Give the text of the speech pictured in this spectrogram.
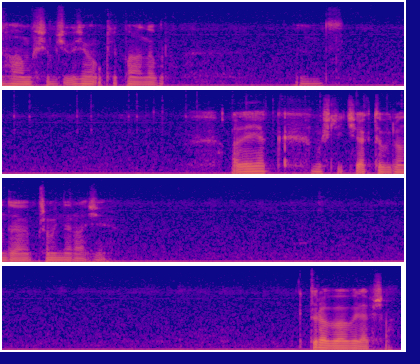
Aha, musi być weźmiemy uklepana, dobra. Więc... Ale jak myślicie, jak to wygląda przynajmniej na razie? Która byłaby lepsza?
